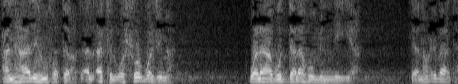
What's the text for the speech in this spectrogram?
عن هذه المفطرات الأكل والشرب والجماع. ولا بد له من نية لأنه عبادة.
